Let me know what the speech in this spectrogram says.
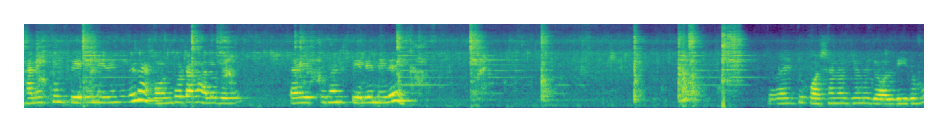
খানিকক্ষণ তেলে নেড়ে নিলে না গন্ধটা ভালো বেরোয়। তাই একটুখানি তেলে নেড়ে এবার একটু কষানোর জন্য জল দিয়ে দেবো।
